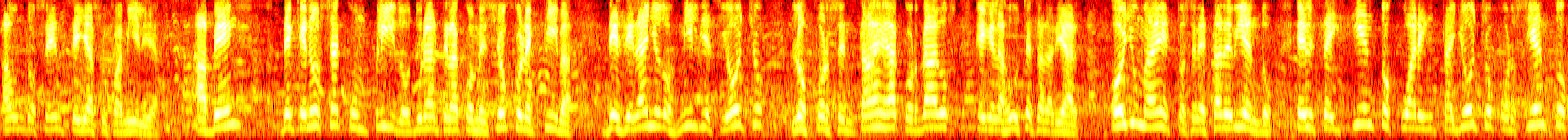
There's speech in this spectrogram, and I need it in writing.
a un docente y a su familia. Amén de que no se ha cumplido durante la convención colectiva desde el año 2018 los porcentajes acordados en el ajuste salarial. Hoy un maestro se le está debiendo el 648%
